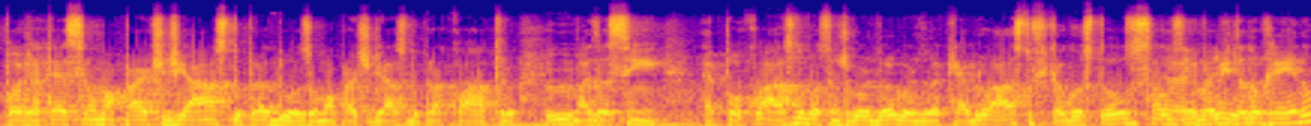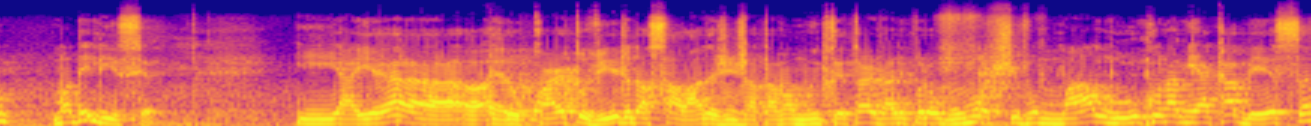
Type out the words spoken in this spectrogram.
pode até ser uma parte de ácido para duas, ou uma parte de ácido para quatro. Mas assim, é pouco ácido, bastante gordura, gordura quebra o ácido, fica gostoso, salzinho, É, pimenta do reino, uma delícia. E aí era, era o quarto vídeo da salada, a gente já tava muito retardado e por algum motivo maluco na minha cabeça,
